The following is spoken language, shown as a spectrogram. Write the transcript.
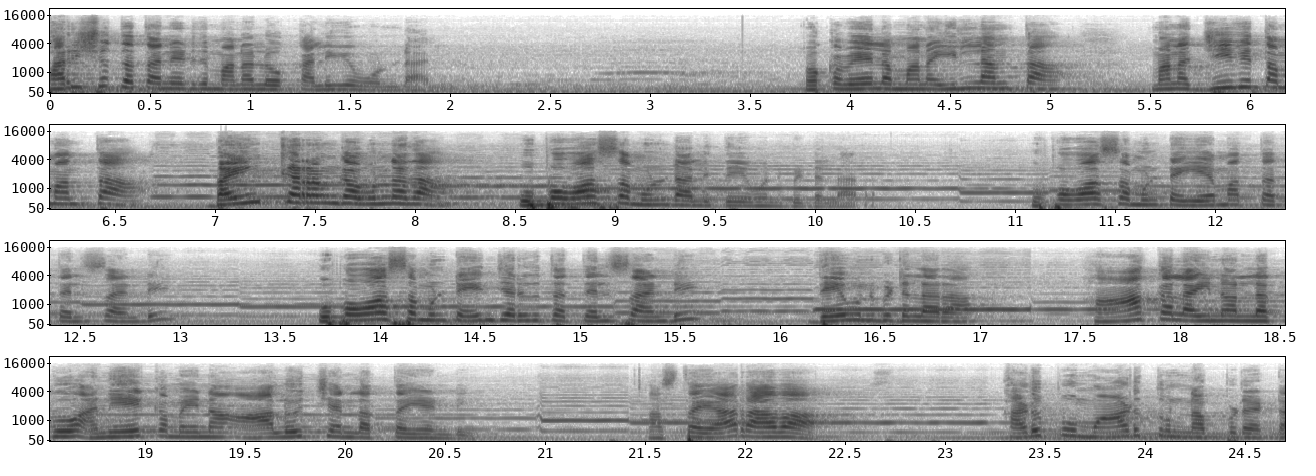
పరిశుద్ధత అనేది మనలో కలిగి ఉండాలి. ఒకవేళ మన ఇల్లంతా మన జీవితం అంతా భయంకరంగా ఉన్నదా ఉపవాసం ఉండాలి దేవుని బిడ్డలారా. ఉపవాసం ఉంటే ఏమత్తా తెలుసా అండి? ఉపవాసం ఉంటే ఏం జరుగుతుందో తెలుసా అండి? దేవుని బిడ్డలారా ఆకలి వాళ్ళకు అనేకమైన ఆలోచనలు వస్తాయండి వస్తాయా రావా? కడుపు మాడుతున్నప్పుడట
